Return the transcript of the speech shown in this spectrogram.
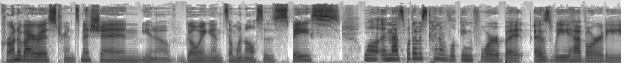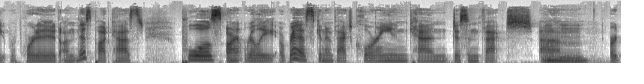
coronavirus transmission, you know, going in someone else's space? Well, and that's what I was kind of looking for. But as we have already reported on this podcast, pools aren't really a risk. And in fact, chlorine can disinfect um, or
